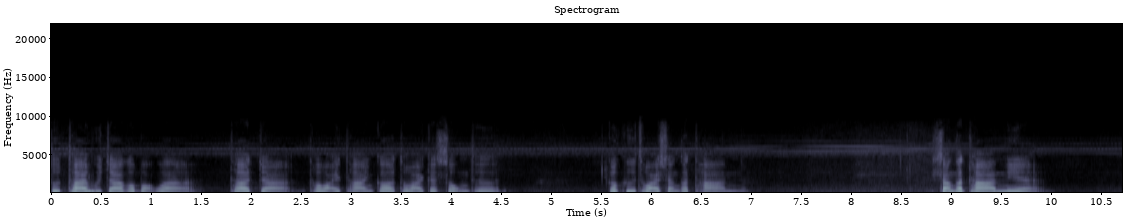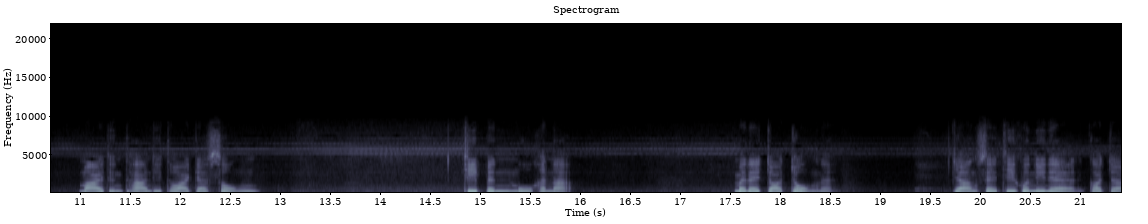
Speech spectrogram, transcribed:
สุดท้ายพระเจ้าก็บอกว่า ถ้าจะถวายทานก็ถวายกระสงเถิด ก็คือถวายสังฆทาน สังฆทานเนี่ย หมายถึงทานที่ถวายแก่สงฆ์ที่เป็นหมู่คณะ ไม่ได้จอดจงนะอย่างเศรษฐีคนนี้เนี่ยก็จะ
